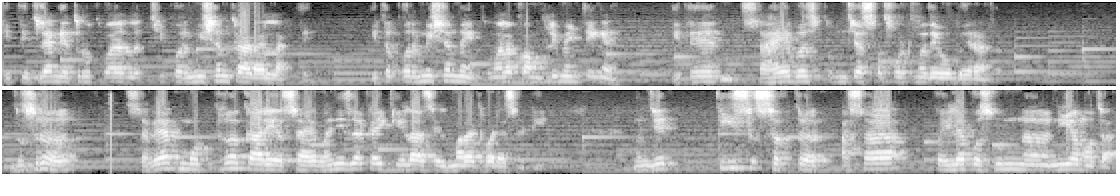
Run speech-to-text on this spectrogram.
की तिथल्या नेतृत्वाची परमिशन काढायला लागते. इथं परमिशन नाही तुम्हाला कॉम्प्लिमेंटिंग आहे. इथे साहेबच तुमच्या सपोर्टमध्ये उभे राहतात. दुसरं सगळ्यात मोठं कार्य साहेबांनी जर काही केलं असेल मराठवाड्यासाठी म्हणजे तीस सत्तर असा पहिल्यापासून नियम होता.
